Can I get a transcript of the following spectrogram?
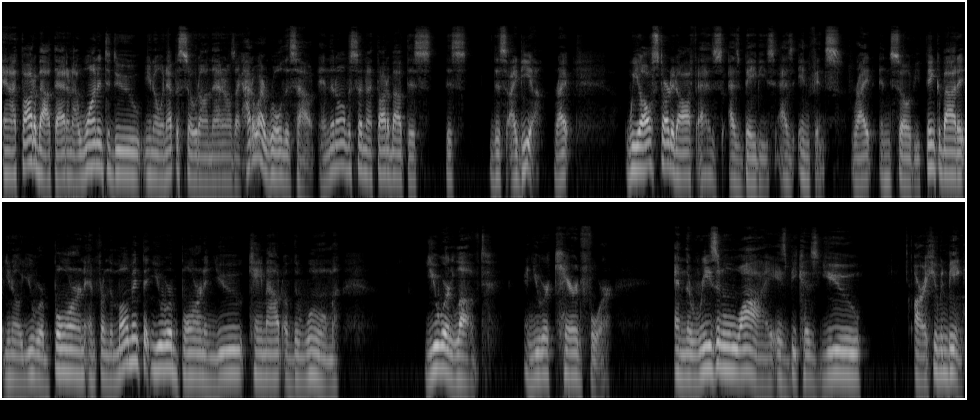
and I thought about that and I wanted to do, you know, an episode on that. And I was like, how do I roll this out? And then all of a sudden I thought about this, this, this idea, right? We all started off as, as babies, as infants, right? And so if you think about it, you know, you were born and from the moment that you were born and you came out of the womb, you were loved and you were cared for. And the reason why is because you are a human being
